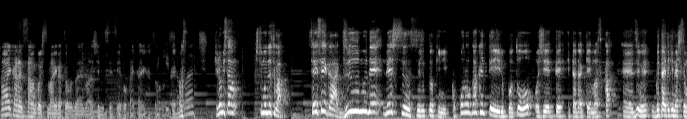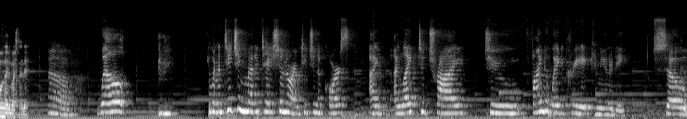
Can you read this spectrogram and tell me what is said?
はい、かなでさん、ご質問ありがとうございます。清水先生、ご回答ありがとうございます。ひろみさん、質問ですが、先生が Zoom でレッスンするときに心がけていることを教えていただけますか、えー、ずいぶん具体的な質問になりましたね。Oh, well, when I'm teaching meditation or I'm teaching a course, I, I like to try to find a way to create community. So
